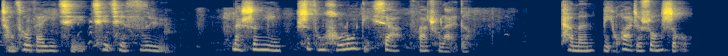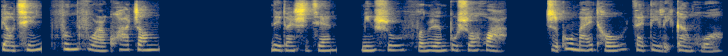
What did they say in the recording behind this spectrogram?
常凑在一起窃窃私语，那声音是从喉咙底下发出来的。他们比划着双手，表情丰富而夸张。那段时间，明叔逢人不说话，只顾埋头在地里干活。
